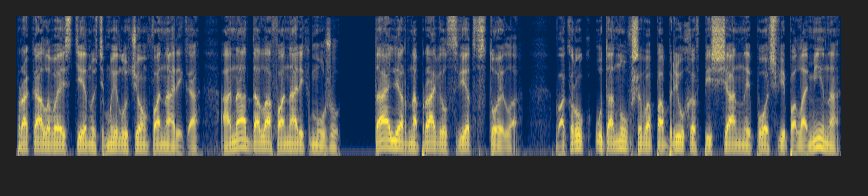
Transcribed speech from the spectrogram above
прокалывая стену тьмы лучом фонарика. Она отдала фонарик мужу. Тайлер направил свет в стойло. Вокруг утонувшего по брюхо в песчаной почве поломина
